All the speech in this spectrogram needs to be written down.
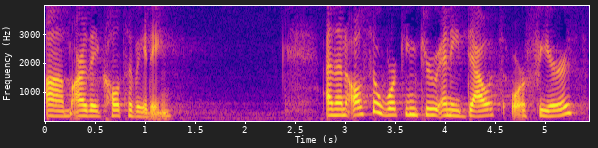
um, are they cultivating? And then also working through any doubts or fears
